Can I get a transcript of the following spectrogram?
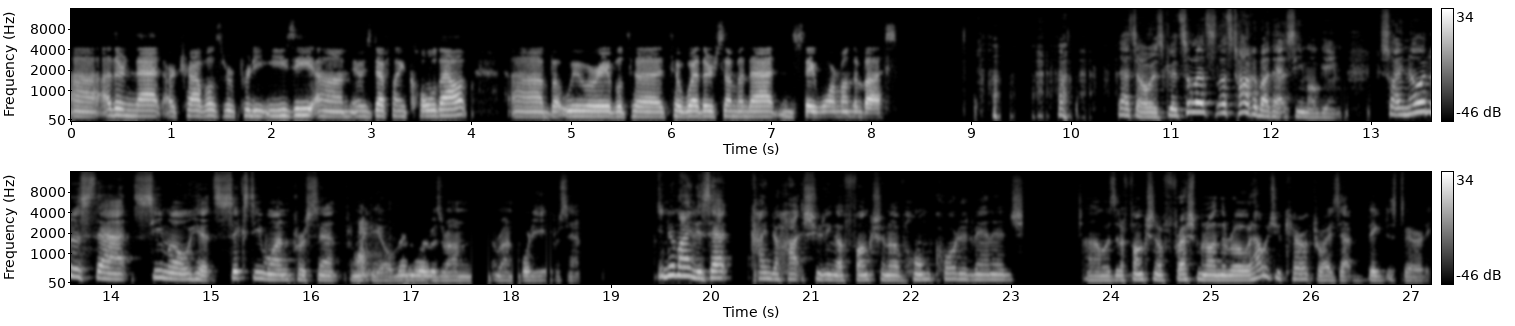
uh, other than that, our travels were pretty easy. Um, it was definitely cold out, uh, but we were able to to weather some of that and stay warm on the bus. That's always good. So let's let's talk about that SEMO game. So I noticed that SEMO hit 61% from the field. Lindenwood was around around 48%. In your mind, is that kind of hot shooting a function of home court advantage? Uh, was it a function of freshmen on the road? How would you characterize that big disparity?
